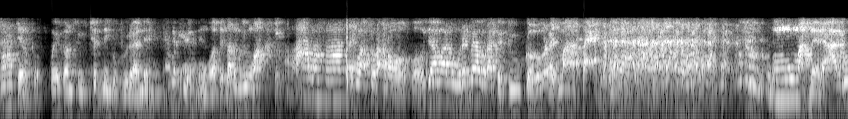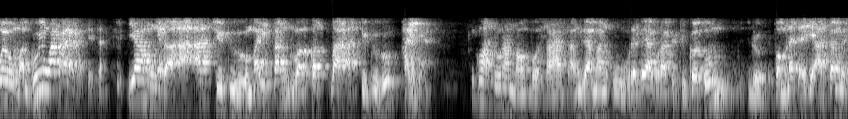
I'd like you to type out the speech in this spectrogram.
Syaratnya apa? Kue kon sujud nih kuburannya. Wah, setan gue wah. Alah, saya kok aturan apa? Zaman urip ya ora geduga, kok ora wis mate. Umat dere, aku umat, gue umat ada setan. Ya Musa, aat juduhu maitan wa qad la asjuduhu hayya. Iku aturan nopo sa, zaman urip ya ora geduga tun. Lho, pemene saiki Adam wis.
